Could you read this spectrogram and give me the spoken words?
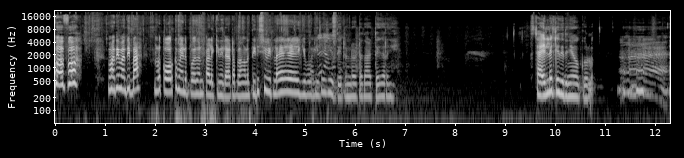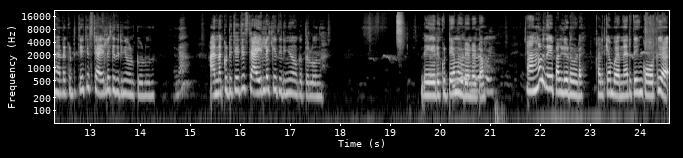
പോ പോ. മതി മതി ബാ. നമ്മൾ കോർക്ക് മേളിൽ പോയതുകൊണ്ട് കളിക്കുന്നില്ല കേട്ടോ. അപ്പോൾ നമ്മൾ തിരിച്ച് വീട്ടിലേക്ക് പോയി ചേച്ചി എത്തിയിട്ടുണ്ട് കേട്ടോ താഴത്തേക്ക് ഇറങ്ങി. സ്റ്റൈലിലൊക്കെ തിരിഞ്ഞു നോക്കുള്ളൂ. അന്നക്കുട്ടി ചേച്ചി സ്റ്റൈലിലൊക്കെ തിരിഞ്ഞു നോക്കുള്ളൂ അന്നക്കുട്ടി ചേച്ചി സ്റ്റൈലിലൊക്കെ തിരിഞ്ഞു നോക്കത്തുള്ളൂന്ന് എന്ന്. ദേലിക്കുട്ടിയമ്മ ഇവിടെ ഉണ്ട് കേട്ടോ. ഞങ്ങൾ ഇതേ പള്ളിയുടെ ഇവിടെ കളിക്കാൻ പോയി. അന്നേരത്തേക്കും കോർക്ക്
